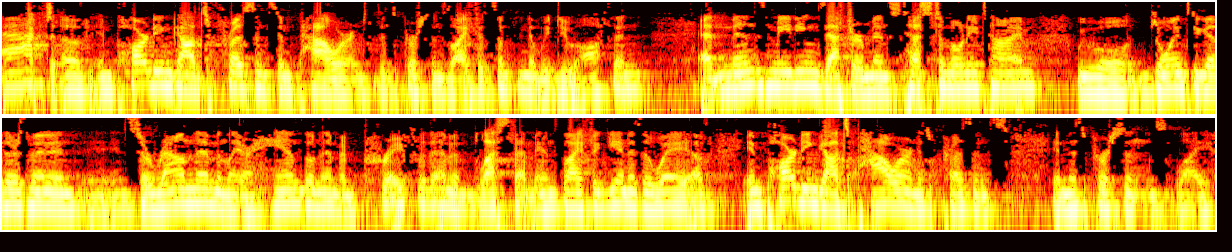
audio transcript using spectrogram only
act of imparting God's presence and power into this person's life. It's something that we do often. At men's meetings, after men's testimony time, we will join together as men and, and, surround them and lay our hands on them and pray for them and bless that man's life again as a way of imparting God's power and His presence in this person's life.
